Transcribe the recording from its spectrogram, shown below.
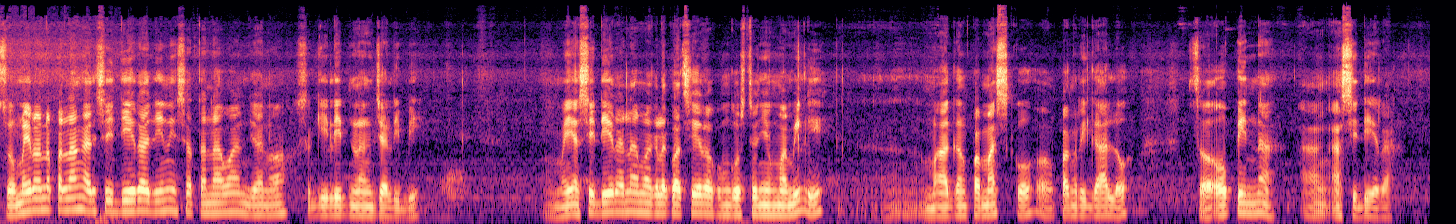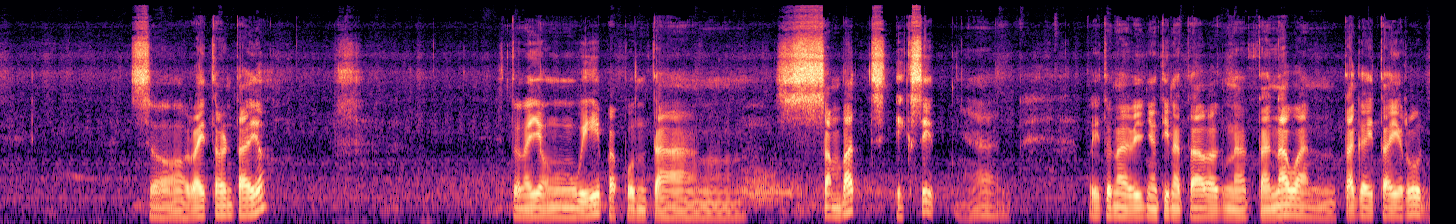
So mayroon na palang asidira din eh, sa tanawan dyan oh, sa gilid ng Jollibee. May asidira na maglakwat zero kung gusto niyong mamili. Uh, maagang pamasko o pangregalo. So open na ang asidira. So right turn tayo. Ito na yung way papuntang Sambat exit. Yan. O ito na rin yung tinatawag na Tanawan Tagaytay Road.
